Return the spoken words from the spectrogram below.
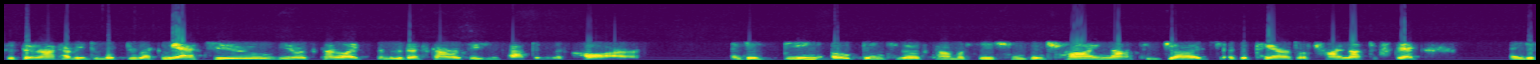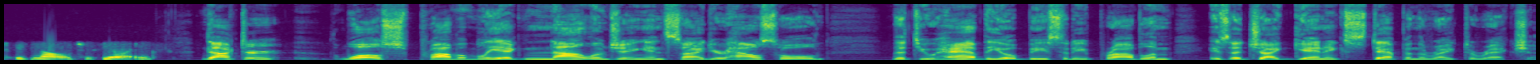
so they're not having to look directly at you, you know, it's kind of like some of the best conversations happen in the car and just being open to those conversations and trying not to judge as a parent or trying not to fix and just acknowledge the feelings. Dr. Walsh, probably acknowledging inside your household that you have the obesity problem is a gigantic step in the right direction.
